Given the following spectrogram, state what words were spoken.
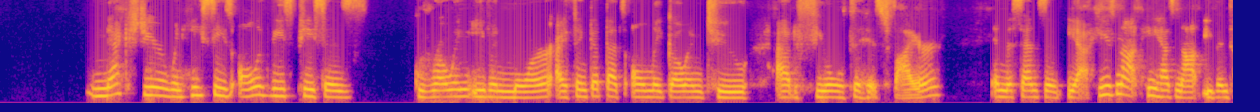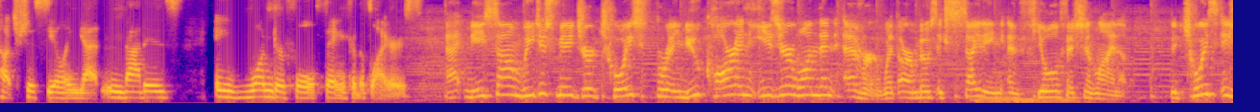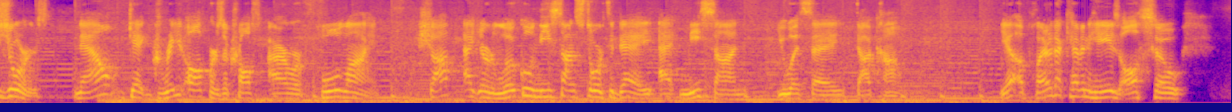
next year when he sees all of these pieces growing even more, I think that that's only going to add fuel to his fire in the sense of, yeah, he's not, he has not even touched his ceiling yet. And that is a wonderful thing for the Flyers. At Nissan, we just made your choice for a new car an easier one than ever with our most exciting and fuel efficient lineup. The choice is yours. Now, get great offers across our full line. Shop at your local Nissan store today at nissanusa.com. Yeah, a player that Kevin Hayes also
